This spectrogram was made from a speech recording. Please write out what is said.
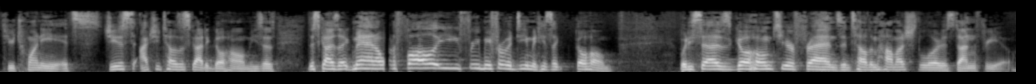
through 20, it's, Jesus actually tells this guy to go home. He says, this guy's like, man, I want to follow you, free me from a demon. He's like, go home. But he says, go home to your friends and tell them how much the Lord has done for you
